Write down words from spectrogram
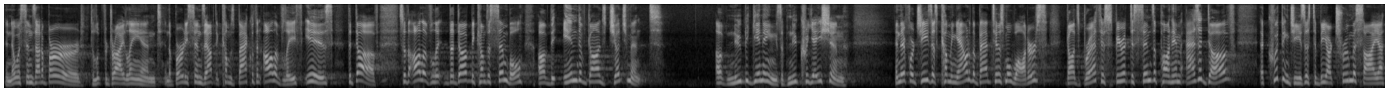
And Noah sends out a bird to look for dry land. And the bird he sends out that comes back with an olive leaf is the dove. So the olive li- the dove becomes a symbol of the end of God's judgment, of new beginnings, of new creation. And therefore, Jesus coming out of the baptismal waters, God's breath, his spirit descends upon him as a dove, equipping Jesus to be our true Messiah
